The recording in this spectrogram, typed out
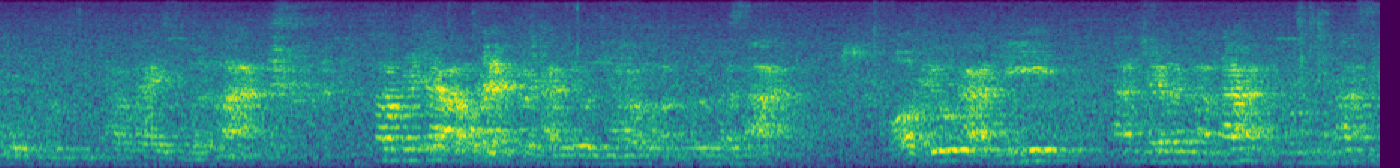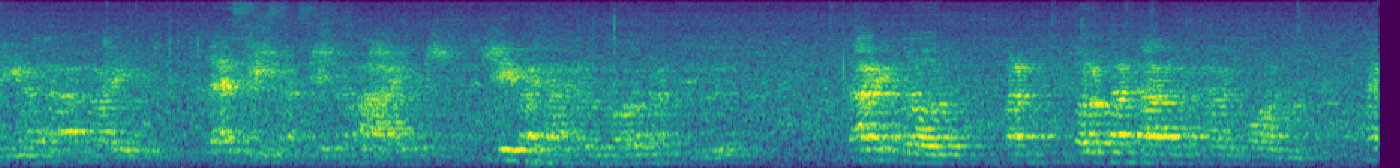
ปวงชนชาวไทยเสมอมา ข้าพเจ้าและประชาชนชาวอำเภอประสาทขอถือโอกาสนี้อันเชิญอำน้าจคุณพระศรีรัตนตรัยและสี่ศักดิ์สิทธิ์สหลายที่ประชาชนเคารพนับถือ ได้โปรดโปรดบันาลประชาชนให้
